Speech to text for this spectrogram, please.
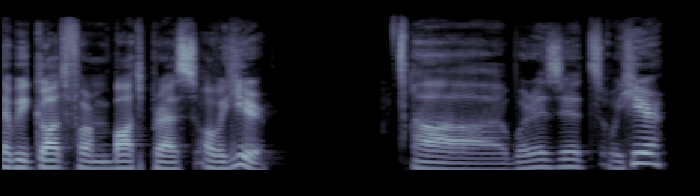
that we got from BotPress over here. Uh, where is it? Over here.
